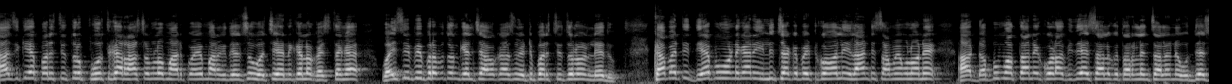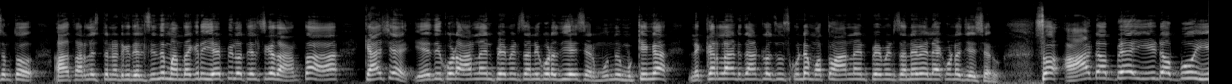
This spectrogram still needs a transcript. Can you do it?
రాజకీయ పరిస్థితులు పూర్తిగా రాష్ట్రంలో మారిపోయాయి. మనకు తెలుసు వచ్చే ఎన్నికల్లో ఖచ్చితంగా వైసీపీ ప్రభుత్వం గెలిచే అవకాశం ఎట్టి పరిస్థితుల్లో లేదు. కాబట్టి దీపం ఉండగానే ఇల్లు చక్కబెట్టుకోవాలి ఇలాంటి సమయంలోనే ఆ డబ్బు మొత్తాన్ని కూడా విదేశాలకు తరలించాలనే ఉద్దేశంతో ఆ తరలిస్తున్నట్టుగా తెలిసింది. మన దగ్గర ఏపీలో తెలుసు కదా అంతా క్యాషే. ఏది కూడా ఆన్లైన్ పేమెంట్స్ అన్ని కూడా చేశారు ముందు ముఖ్యంగా లిక్కర్ లాంటి దాంట్లో చూసుకుంటే మొత్తం ఆన్లైన్ పేమెంట్స్ అనేవే లేకుండా చేశారు. సో ఆ డబ్బే ఈ డబ్బు ఈ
